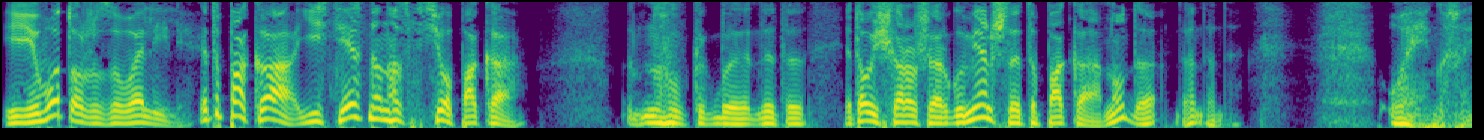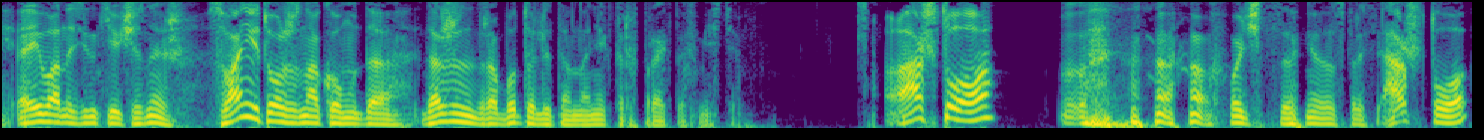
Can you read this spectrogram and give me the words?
И его тоже завалили. Это пока. Естественно, у нас все пока. Ну, как бы, это, это очень хороший аргумент, что это пока. Ну, да, да, да, да. Ой, господи. А Ивана Зинкевича, знаешь, с Ваней тоже знакомы, да. Даже работали там на некоторых проектах вместе. А что? Хочется у него спросить. А что?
